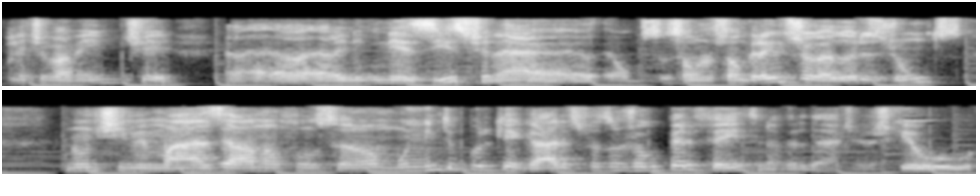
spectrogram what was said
coletivamente ela, ela inexiste, né? É, é são, são grandes jogadores juntos num time, mas ela não funcionou muito porque Gales fez um jogo perfeito, na verdade. Eu acho que o,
